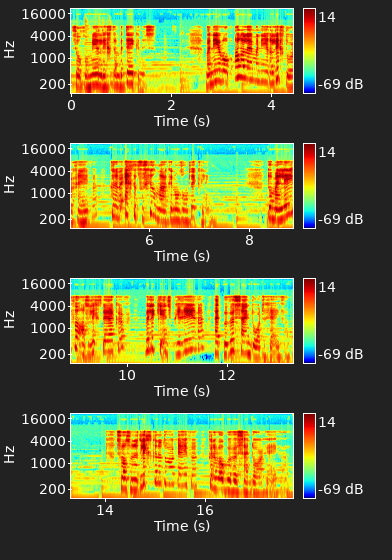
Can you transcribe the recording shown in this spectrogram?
zoveel meer licht en betekenis. Wanneer we op allerlei manieren licht doorgeven, kunnen we echt het verschil maken in onze ontwikkeling. Door mijn leven als lichtwerker wil ik je inspireren het bewustzijn door te geven. Zoals we het licht kunnen doorgeven, kunnen we ook bewustzijn doorgeven.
